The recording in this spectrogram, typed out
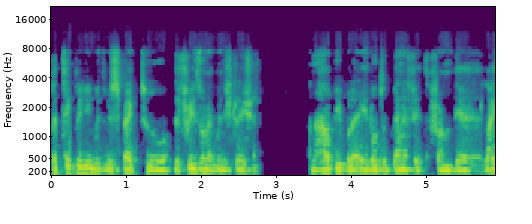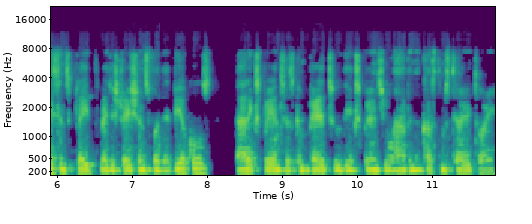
particularly with respect to the free zone administration. and how people are able to benefit from their license plate registrations for their vehicles. That experience as compared to the experience you will have in the customs territory,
